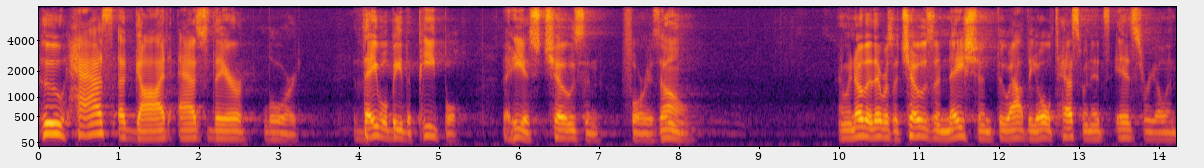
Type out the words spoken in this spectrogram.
who has a God as their Lord. They will be the people that he has chosen for his own. And we know that there was a chosen nation throughout the Old Testament. It's Israel. And,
